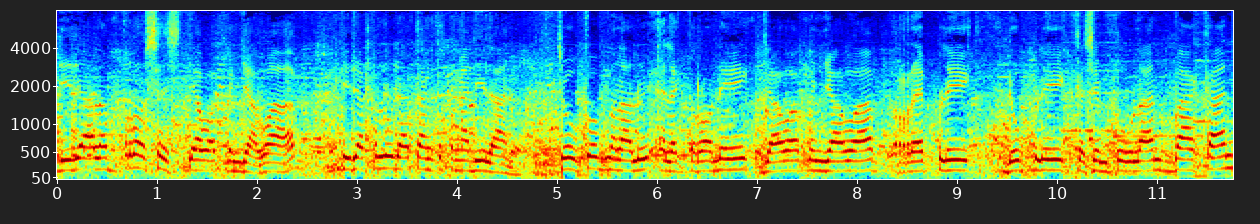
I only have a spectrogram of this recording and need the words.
di dalam proses jawab menjawab tidak perlu datang ke pengadilan. Cukup melalui elektronik, jawab menjawab, replik, duplik, kesimpulan, bahkan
